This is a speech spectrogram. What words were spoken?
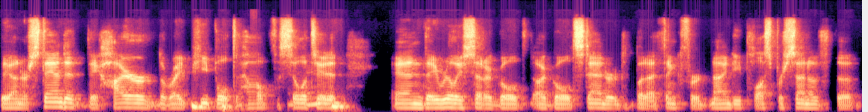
They understand it. They hire the right people to help facilitate mm-hmm. it, and they really set a gold a gold standard. But I think for ninety plus percent of the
